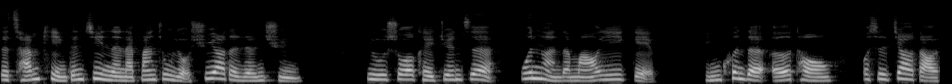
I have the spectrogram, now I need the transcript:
的产品跟技能来帮助有需要的人群。例如说，可以捐赠温暖的毛衣给贫困的儿童，或是教导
